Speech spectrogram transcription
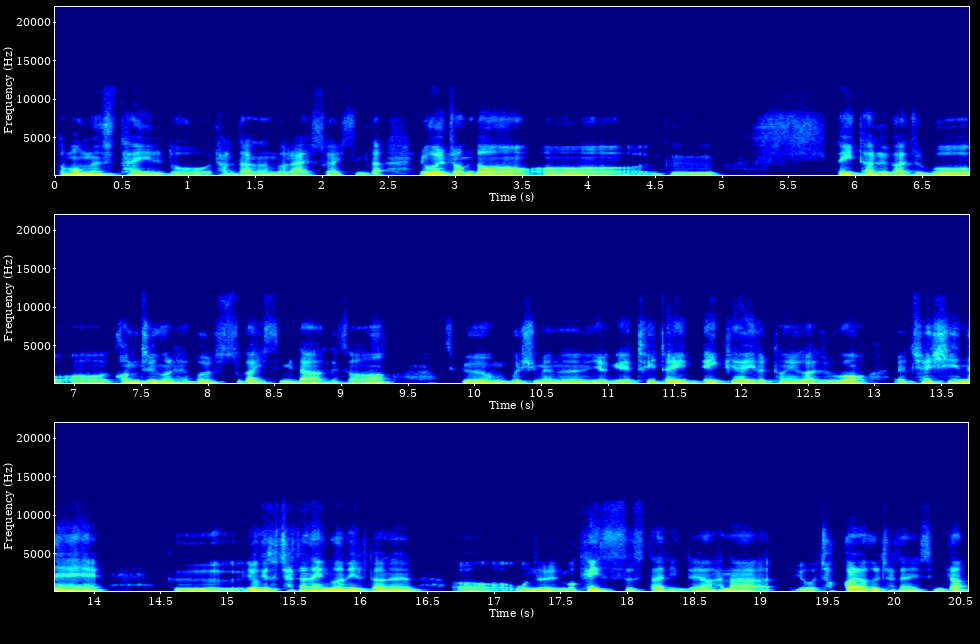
또 먹는 스타일도 다르다는 걸 알 수가 있습니다. 요걸 좀 더어그 데이터를 가지고 어 검증을 해볼 수가 있습니다. 그래서 지금 보시면은 여기에 트위터 API를 통해 가지고 예 최신의 그 여기서 찾아낸 거는 일단은 어 오늘 뭐 케이스 스터디인데요. 하나 요 젓가락을 찾아냈습니다.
